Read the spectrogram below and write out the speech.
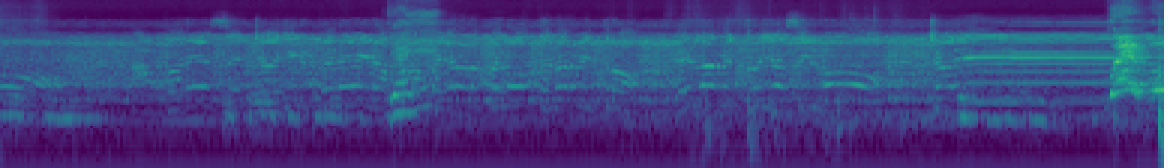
Aparece Jair Pereira para pegar a la pelota. El árbitro. El árbitro ya silbó. Jair. ¡Huevo!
